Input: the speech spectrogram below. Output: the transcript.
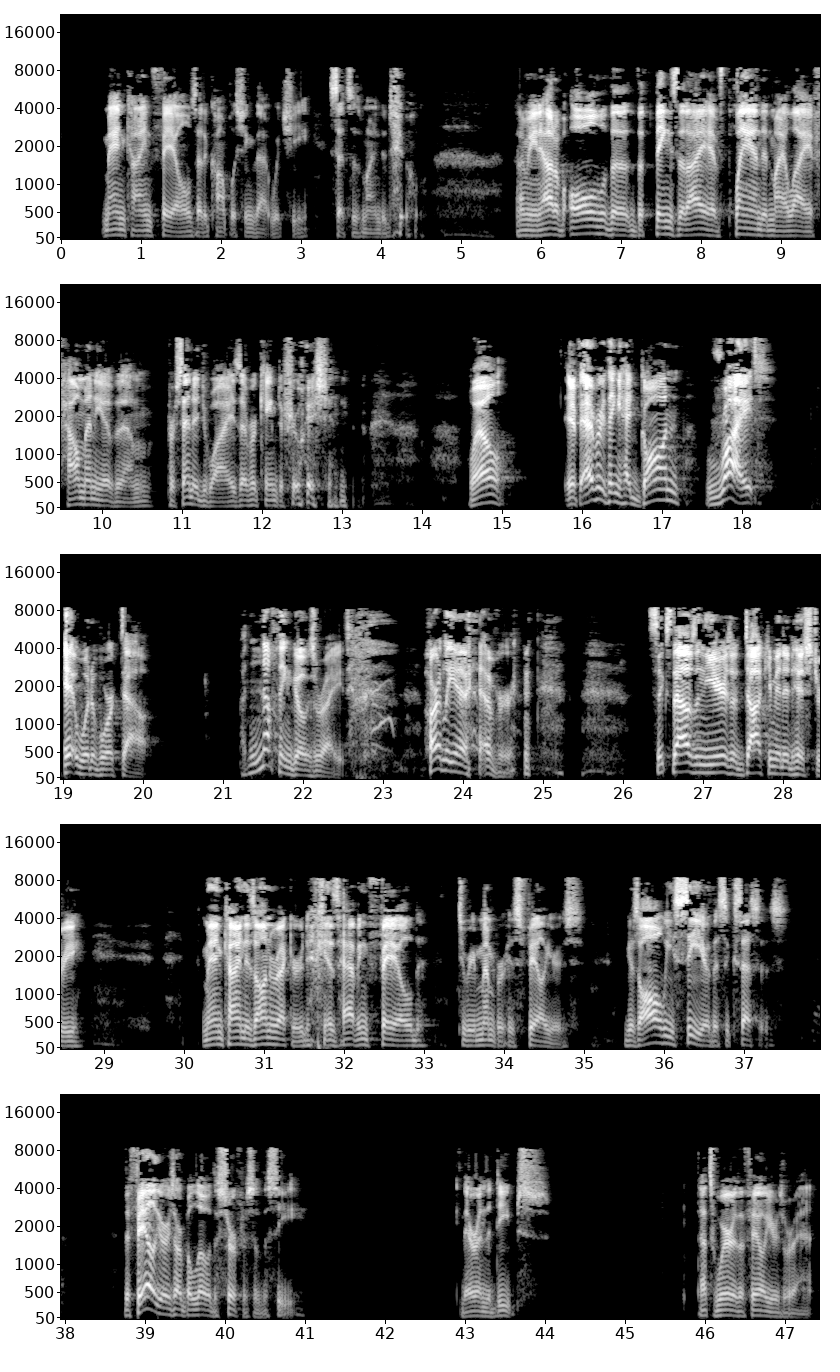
mankind fails at accomplishing that which he sets his mind to do. I mean, out of all the, the things that I have planned in my life, how many of them, percentage wise, ever came to fruition? well, if everything had gone right, it would have worked out. But nothing goes right. Hardly ever. 6,000 years of documented history. Mankind is on record as having failed to remember his failures. Because all we see are the successes. The failures are below the surface of the sea. They're in the deeps. That's where the failures are at.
